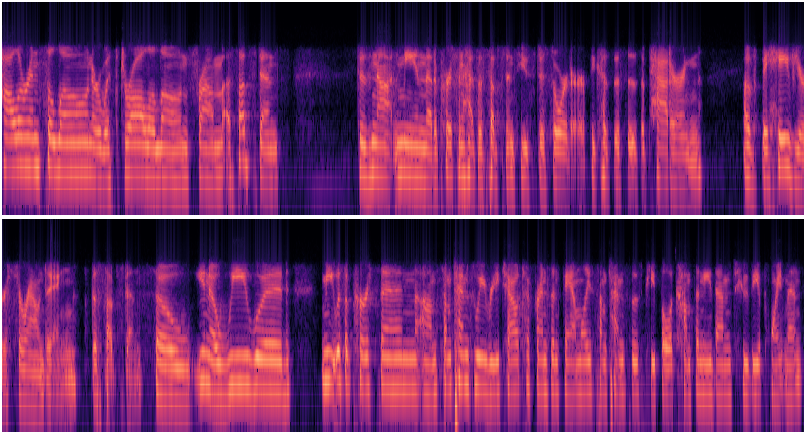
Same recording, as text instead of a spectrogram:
Tolerance alone or withdrawal alone from a substance does not mean that a person has a substance use disorder because this is a pattern of behavior surrounding the substance. So, you know, we would meet with a person. Um, sometimes we reach out to friends and family. Sometimes those people accompany them to the appointment.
